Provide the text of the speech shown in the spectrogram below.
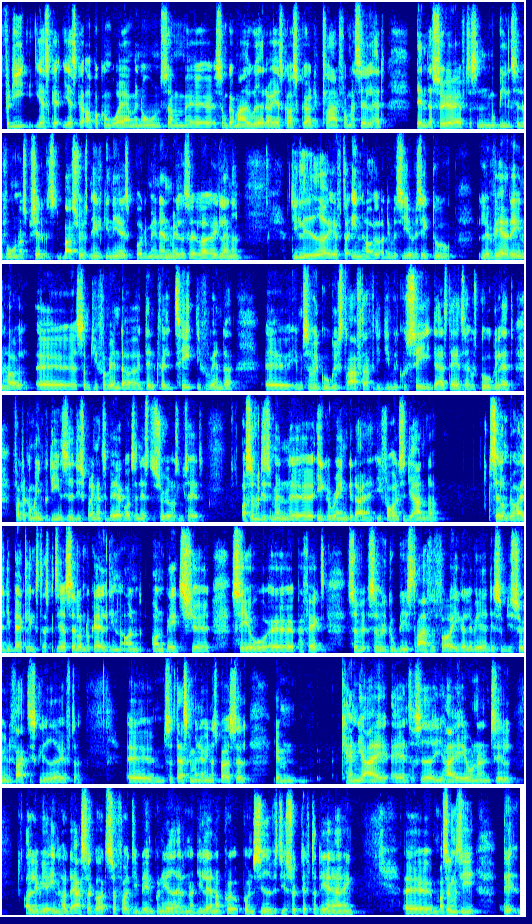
fordi jeg skal, jeg skal op og konkurrere med nogen, som, øh, som gør meget ud af det, og jeg skal også gøre det klart for mig selv, at den, der søger efter sådan en mobiltelefon, og specielt hvis de bare søger sådan helt generisk på det med en anmeldelse eller et eller andet, de leder efter indhold, og det vil sige, at hvis ikke du leverer det indhold, øh, som de forventer, og den kvalitet, de forventer, øh, jamen så vil Google straffe dig, fordi de vil kunne se i deres data hos Google, at folk, der kommer ind på din side, de springer tilbage og går til næste søgeresultat. Og så vil de simpelthen øh, ikke ranke dig i forhold til de andre. Selvom du har alle de backlinks, der skal til, og selvom du kan alle dine on, on-page øh, SEO øh, perfekt, så så vil du blive straffet for ikke at levere det, som de søgende faktisk leder efter. Øh, så der skal man jo ind og spørge sig selv, jamen, kan jeg, er jeg interesseret i, har jeg evnerne til at levere indhold, der er så godt, så folk de bliver imponeret af det, når de lander på, på en side, hvis de har søgt efter det her, ikke? Øh, og så kan man sige, det,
